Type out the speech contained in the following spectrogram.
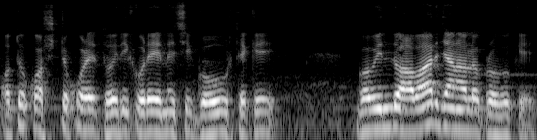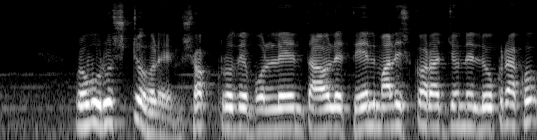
অত কষ্ট করে তৈরি করে এনেছি গৌর থেকে। গোবিন্দ আবার জানালো প্রভুকে। প্রভু রুষ্ট হলেন, সক্রোধে বললেন, তাহলে তেল মালিশ করার জন্য লোক রাখো।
